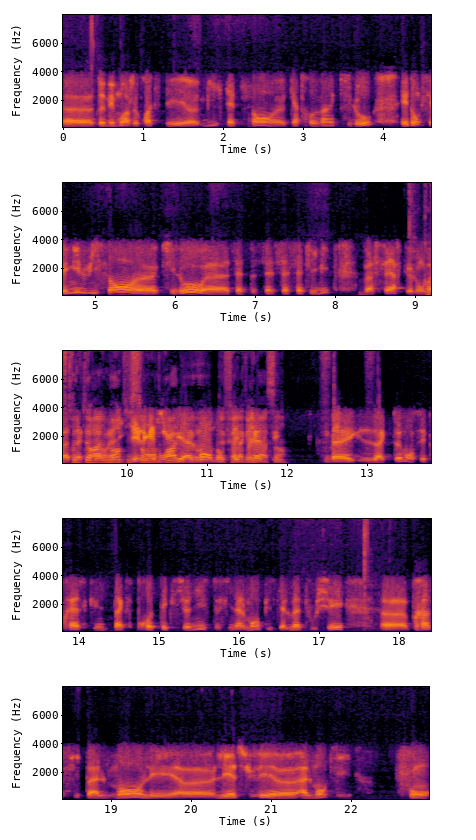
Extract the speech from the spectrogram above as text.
euh, de mémoire je crois que c'était euh, 1780 kilos et donc ces 1800 euh, kilos euh, cette, cette, cette, limite va faire que l'on va constructeurs allemands qui sont en droit de, de faire la grimace hein. ben exactement, c'est presque une taxe protectionniste finalement puisqu'elle va toucher euh, principalement les euh, les SUV allemands qui font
